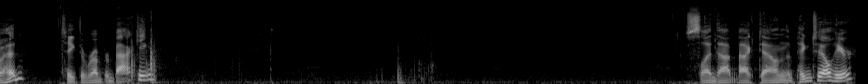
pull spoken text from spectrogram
Ahead, take the rubber backing, slide that back down the pigtail here.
